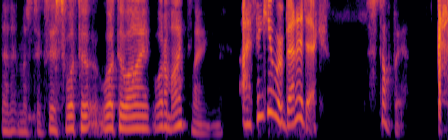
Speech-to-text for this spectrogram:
Then it must exist. What do what do I what am I playing? I think you were Benedict. Stop it.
